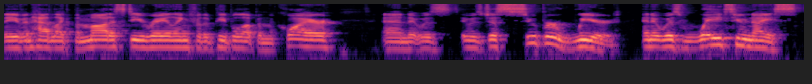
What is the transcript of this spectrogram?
They even had like the modesty railing for the people up in the choir. And it was it was just super weird. And it was way too nice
